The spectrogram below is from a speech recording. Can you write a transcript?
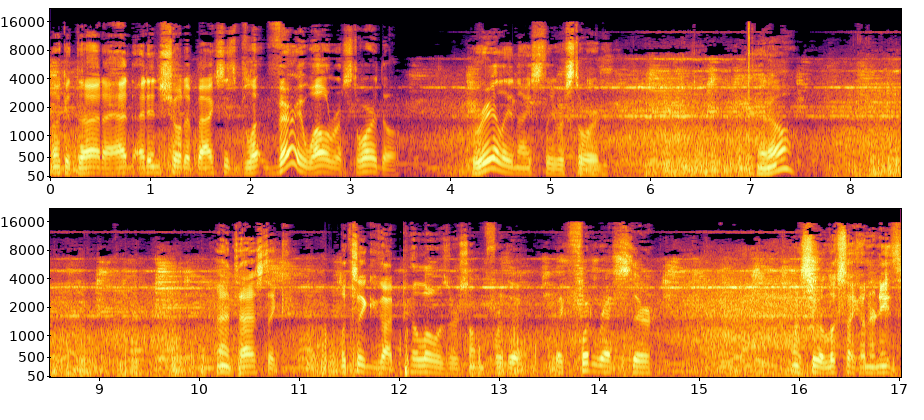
Look at that! I had I didn't show the back seats. Very well restored though, really nicely restored. You know. Fantastic. Looks like you got pillows or something for the like footrests there. Let's see what it looks like underneath.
